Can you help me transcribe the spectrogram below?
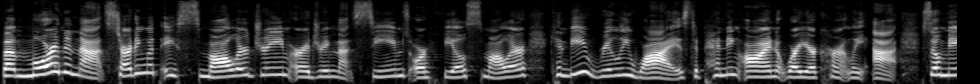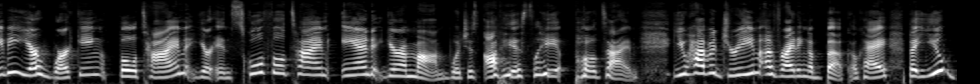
But more than that, starting with a smaller dream or a dream that seems or feels smaller can be really wise depending on where you're currently at. So maybe you're working full time, you're in school full time, and you're a mom, which is obviously full time. You have a dream of writing a book, okay? But you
